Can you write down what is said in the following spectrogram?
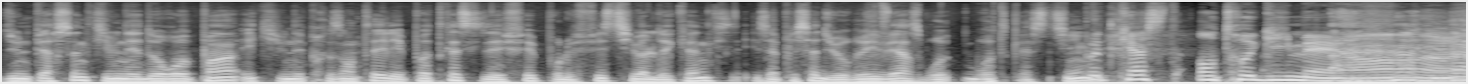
d'une personne qui venait d'Europe 1 et qui venait présenter les podcasts qu'ils avaient fait pour le festival de Cannes ils appelaient ça du reverse bro- broadcasting Podcast entre guillemets. hein.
